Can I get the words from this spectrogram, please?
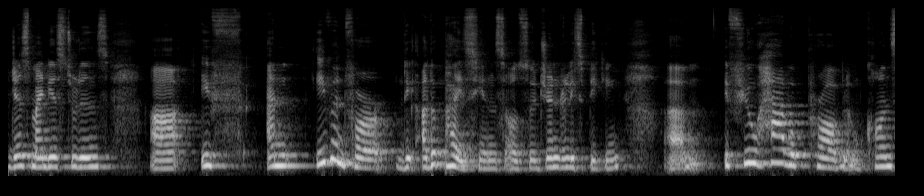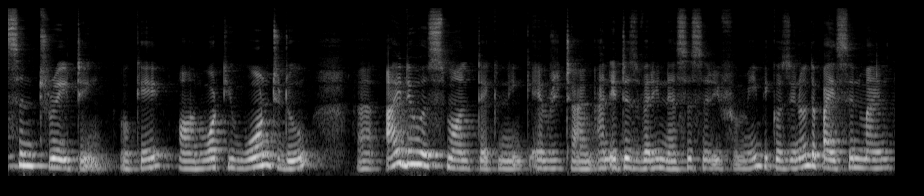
Just my dear students uh, if and even for the other Pisceans also generally speaking um, if you have a problem concentrating okay on what you want to do uh, I do a small technique every time and it is very necessary for me because you know the Piscean mind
